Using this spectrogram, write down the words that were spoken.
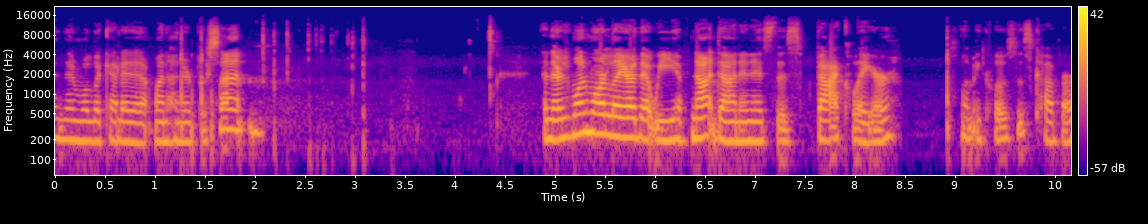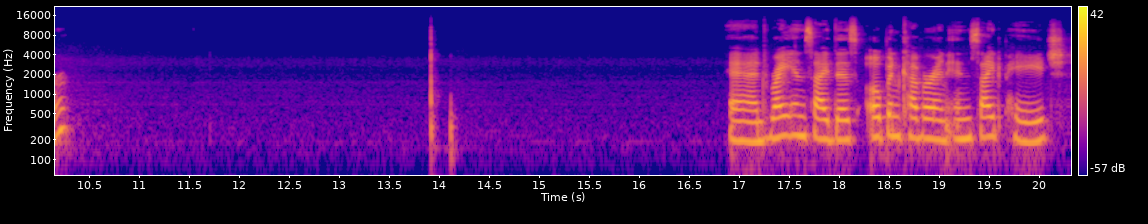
and then we'll look at it at 100%. And there's one more layer that we have not done, and it's this back layer. So let me close this cover. And right inside this open cover and inside page,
